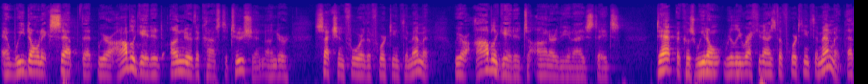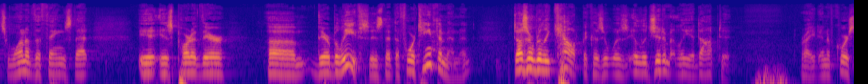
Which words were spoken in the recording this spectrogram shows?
and we don't accept that we are obligated under the Constitution, under Section 4 of the 14th Amendment, we are obligated to honor the United States debt because we don't really recognize the 14th Amendment. That's one of the things that is part of their, um, their beliefs, is that the 14th Amendment doesn't really count because it was illegitimately adopted, right? And of course,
